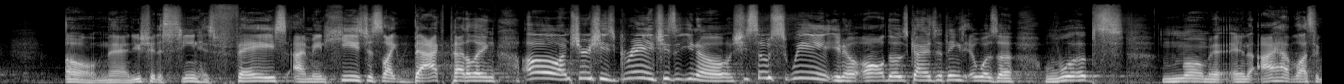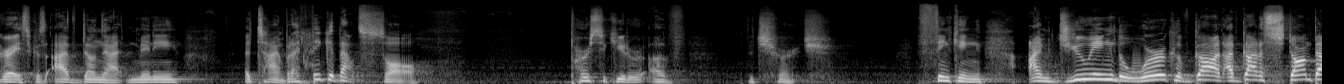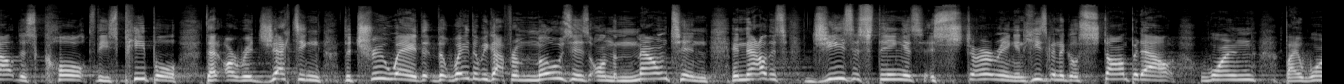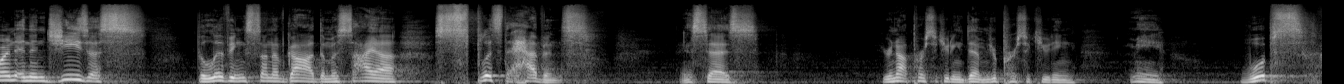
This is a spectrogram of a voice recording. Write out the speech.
Oh man, you should have seen his face. I mean, he's just like backpedaling. Oh, I'm sure she's great. She's, you know, she's so sweet, you know, all those kinds of things. It was a whoops moment. And I have lots of grace because I've done that many a time. But I think about Saul, persecutor of the church thinking, I'm doing the work of God. I've got to stomp out this cult, these people that are rejecting the true way, the, the, way that we got from Moses on the mountain. And now this Jesus thing is, is stirring, and he's going to go stomp it out one by one. And then Jesus, the living Son of God, the Messiah, splits the heavens and says, You're not persecuting them, you're persecuting me. Whoops,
